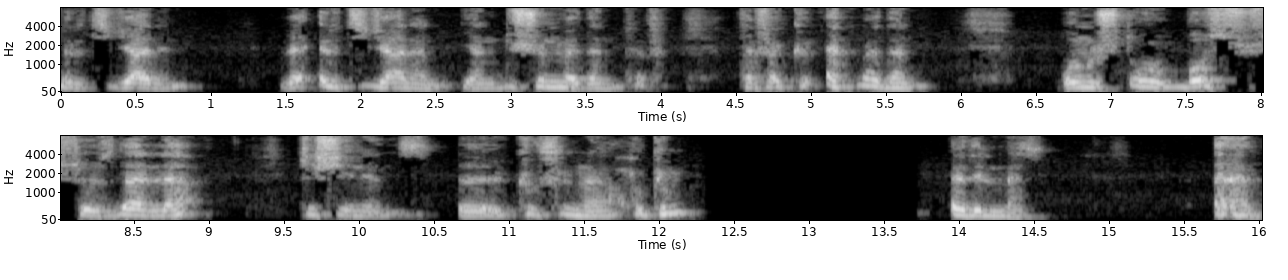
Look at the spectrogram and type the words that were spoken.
birticanin ve irticanen yani düşünmeden tefekkür etmeden konuştuğu boş sözlerle kişinin e, küfrüne hüküm edilmez.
